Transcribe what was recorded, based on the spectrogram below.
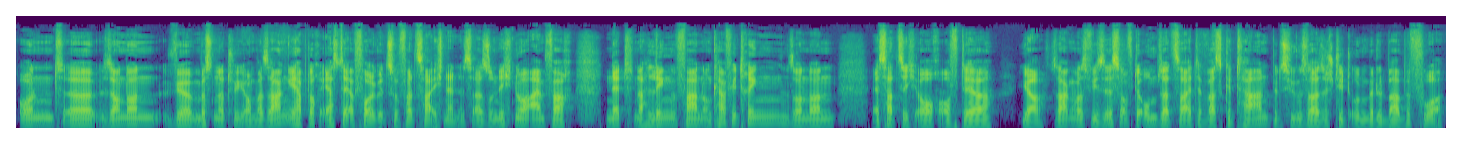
und äh, sondern wir müssen natürlich auch mal sagen, ihr habt doch erste Erfolge zu verzeichnen. Ist also nicht nur einfach nett nach Lingen fahren und Kaffee trinken, sondern es hat sich auch auf der, ja, sagen wir es wie es ist, auf der Umsatzseite was getan, beziehungsweise steht unmittelbar bevor.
